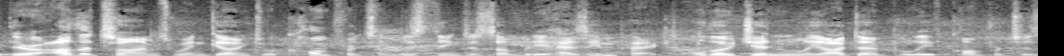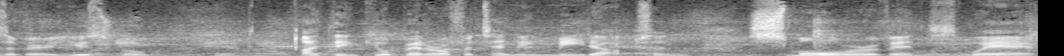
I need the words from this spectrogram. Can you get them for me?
There are other times when going to a conference and listening to somebody has impact. Although generally I don't believe conferences are very useful. I think you're better off attending meetups and smaller events where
